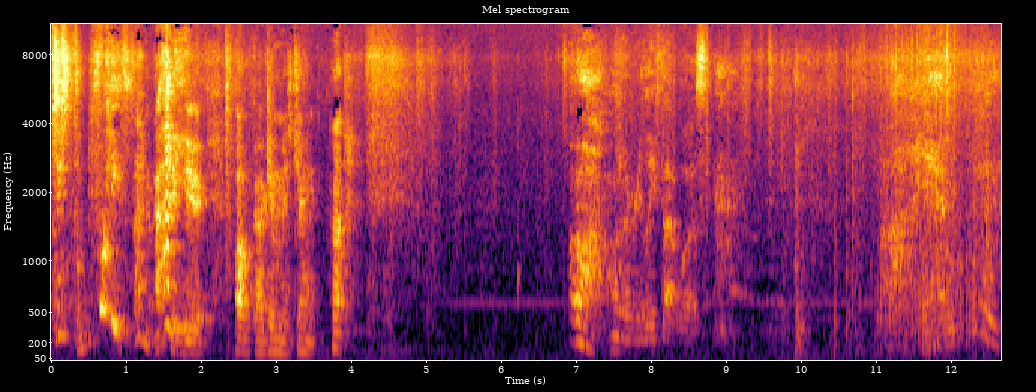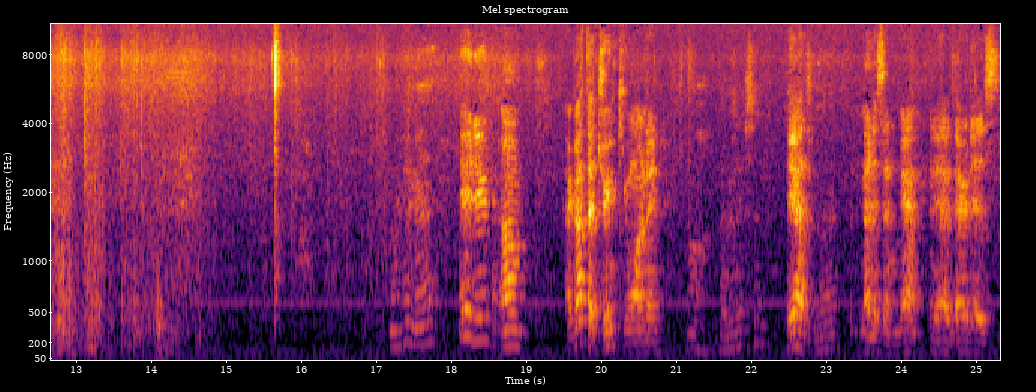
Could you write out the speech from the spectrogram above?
Just wait, I'm out of here. Oh god, give him his drink. Huh? Oh, what a relief that was. Oh, yeah. Oh, hey, man. Hey dude, um, I got that drink you wanted. Oh, the medicine? Yeah, Yeah. medicine, yeah, yeah, there it is.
